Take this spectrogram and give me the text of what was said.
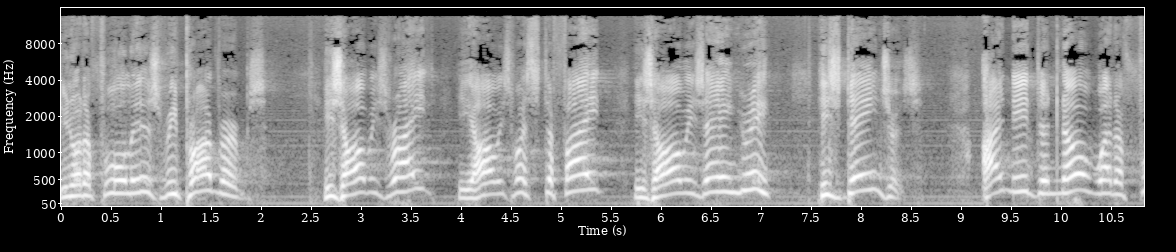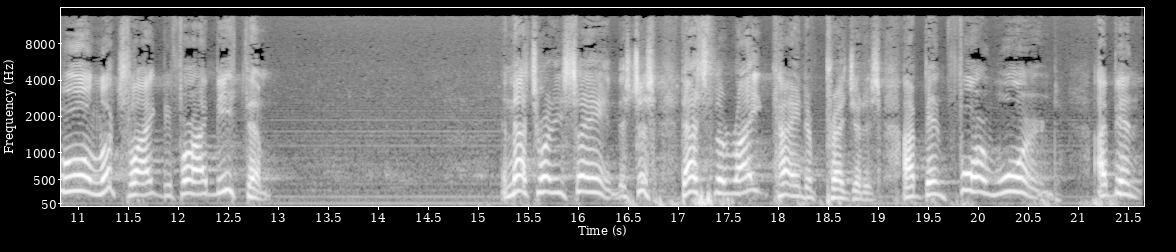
Do you know what a fool is? Read Proverbs. He's always right. He always wants to fight. He's always angry. He's dangerous. I need to know what a fool looks like before I meet them. And that's what he's saying. That's just that's the right kind of prejudice. I've been forewarned. I've been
